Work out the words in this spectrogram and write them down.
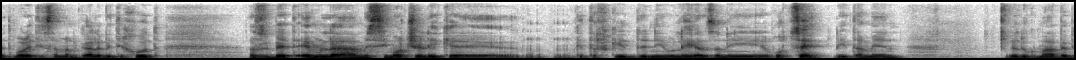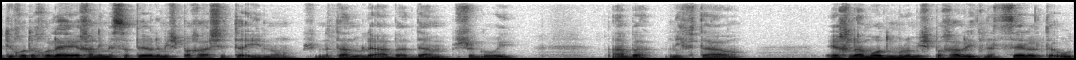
אתמול הייתי סמנכ"ל לבטיחות. אז בהתאם למשימות שלי כ... כתפקיד ניהולי, אז אני רוצה להתאמן, לדוגמה בבטיחות החולה, איך אני מספר למשפחה שטעינו, שנתנו לאבא דם שגוי, אבא נפטר, איך לעמוד מול המשפחה ולהתנצל על טעות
